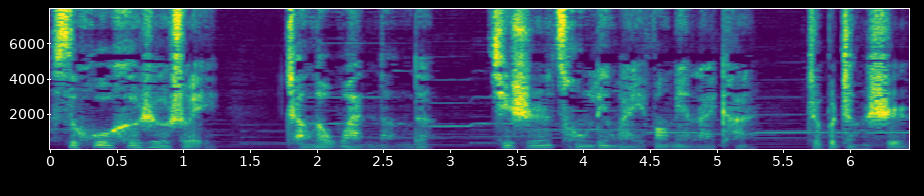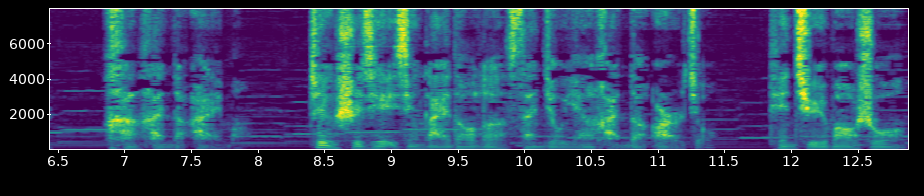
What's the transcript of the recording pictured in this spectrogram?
似乎喝热水成了万能的。其实从另外一方面来看，这不正是憨憨的爱吗？这个时节已经来到了三九严寒的二九，天气预报说，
